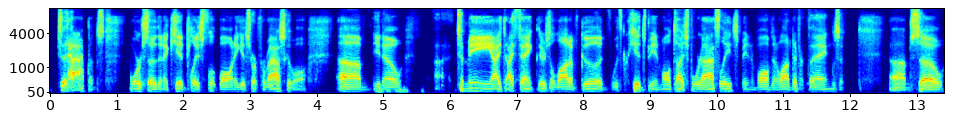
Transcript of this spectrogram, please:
that happens more so than a kid plays football and he gets hurt for basketball. Um, you know uh, to me I, I, think there's a lot of good with kids being multi-sport athletes being involved in a lot of different things. And, um, so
